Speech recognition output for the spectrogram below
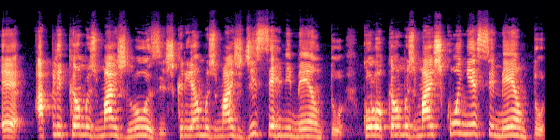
é, aplicamos mais luzes, criamos mais discernimento, colocamos mais conhecimento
